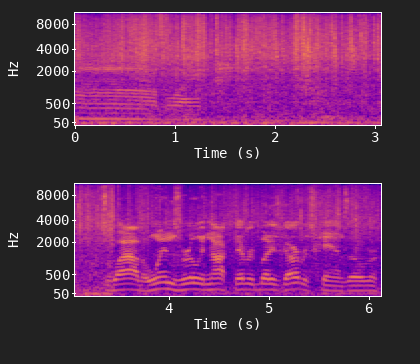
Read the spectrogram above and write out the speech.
oh boy. Wow, the winds really knocked everybody's garbage cans over. boy.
